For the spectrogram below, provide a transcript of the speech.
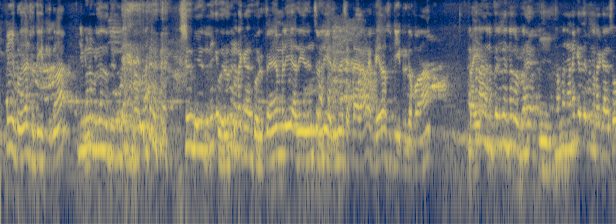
இப்பயும் இப்படிதான் சுத்திக்கிட்டு இருக்கோம். நீங்களும் இப்படிதான் சுத்திட்டு நீ நினைக்கிறது எதுவுமே நடக்காது. ஒரு ஃபேமிலி அது இதுன்னு சொல்லி எதுவுமே செட் ஆகாம இப்படியே தான் சுத்திக்கிட்டு இருக்க பேர் என்ன சொல்றேன். நம்ம நினைக்கிறது இப்ப நடக்காது. சோ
